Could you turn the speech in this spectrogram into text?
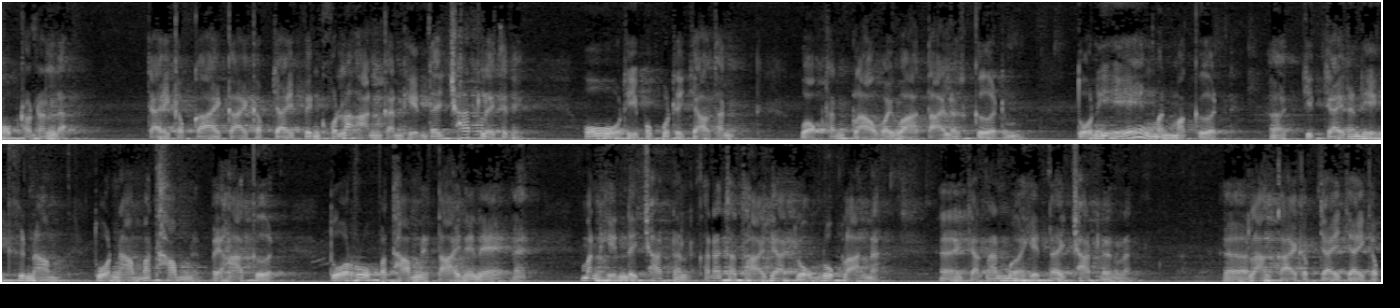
งบเท่านั้นแหละใจกับกายกายกับใจเป็นคนละอันกันเห็นได้ชัดเลยทีนี้โอ้ที่พระพุทธเจ้าท่าน บอกท่านกล่าวไว้ว่าตายแล้วเกิด ตัวนี้เองมันมาเกิดจิตใจนั่นเองคือนามตัวนามธรรมเนี่ยไปหาเกิด ตัวรูปธรรมเนี่ยตายแน่ๆนะมันเห็นได้ชัดนั้นคณะทาญาติโยมลูกหลานนะจากนั้นเมื่อเห็นได้ชัดแล้วนะร่างกายกับใจใจกับ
